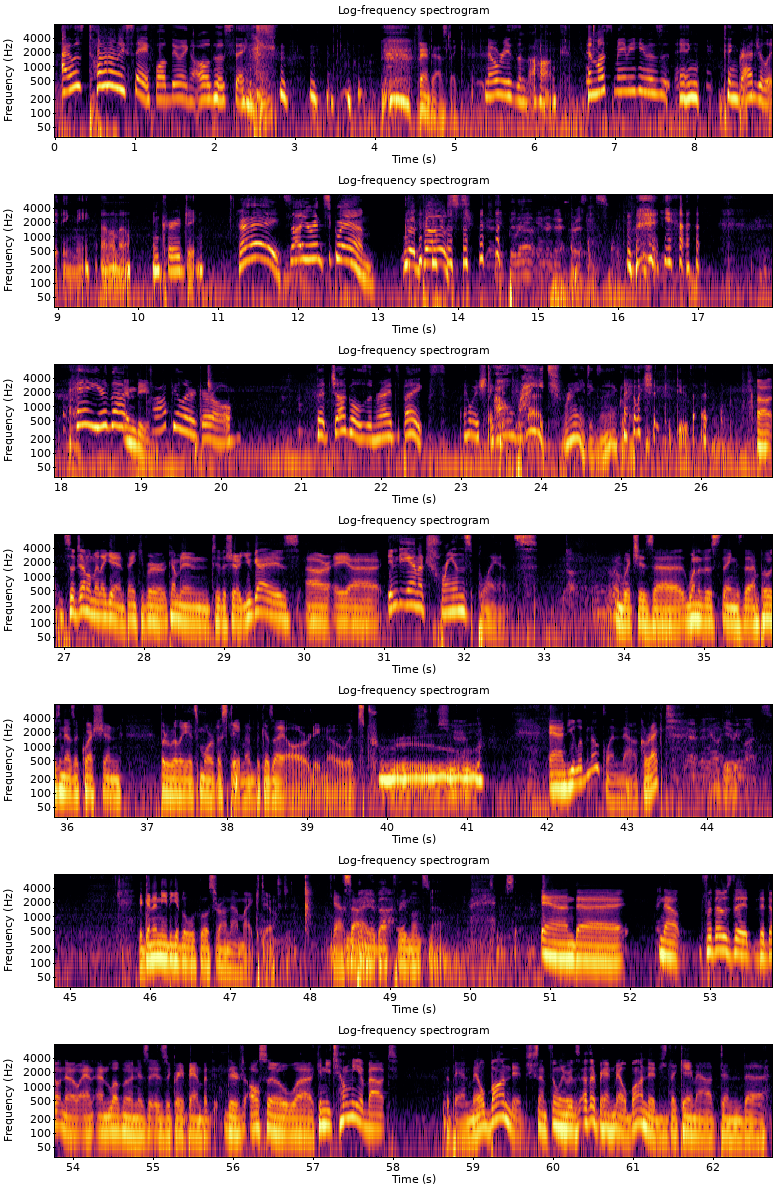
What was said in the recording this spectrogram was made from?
I was totally safe while doing all those things. Fantastic. no reason to honk. Unless maybe he was in- congratulating me. I don't know. Encouraging. Hey, saw your Instagram. Good post. Keep it up. internet presence. yeah. Hey, you're that Indeed. popular girl that juggles and rides bikes. I wish I could oh, do right, right, exactly. I wish I could do that. Uh, so, gentlemen, again, thank you for coming in to the show. You guys are a uh, Indiana transplants, which is uh, one of those things that I'm posing as a question, but really it's more of a statement because I already know it's true. And you live in Oakland now, correct? Yeah, I've been here like three months. You're going to need to get a little closer on that mic, too. Yeah, We've been sorry. here about three months now. That's what he said. And uh, now, for those that, that don't know, and, and Love Moon is, is a great band, but there's also. Uh, can you tell me about the band Male Bondage? Because I'm familiar with this other band, Male Bondage, that came out, and uh,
